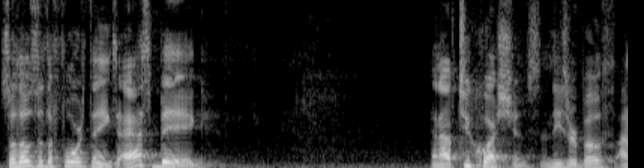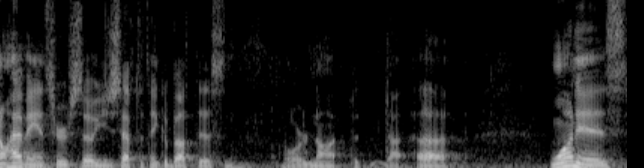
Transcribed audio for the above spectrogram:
So those are the four things. Ask big. And I have two questions, and these are both, I don't have answers, so you just have to think about this or not. But uh, one is,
